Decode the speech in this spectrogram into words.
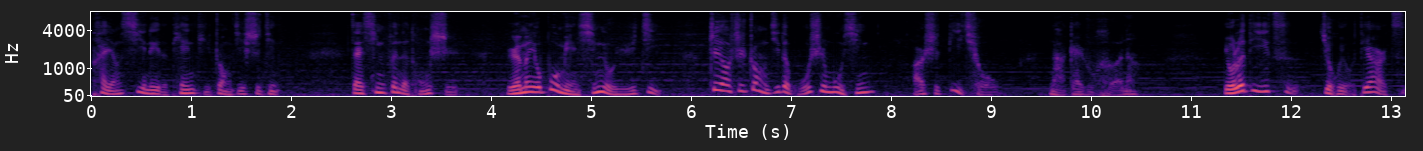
太阳系内的天体撞击事件。在兴奋的同时，人们又不免心有余悸：这要是撞击的不是木星，而是地球，那该如何呢？有了第一次，就会有第二次。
